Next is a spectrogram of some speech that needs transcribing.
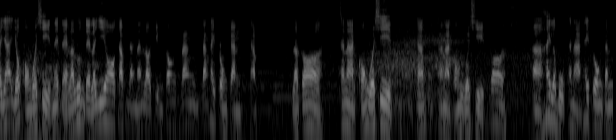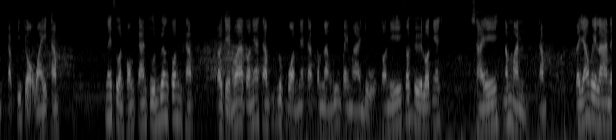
ระยะยกของหัวฉีดในแต่ละรุ่นแต่ละยี่ห้อครับ ดังนั้นเราจึงต้องตั้งตั้งให้ตรงกันครับ แล้วก็ขนาดของหัวฉีดครับ ขนาดของหัวฉีดก็ให้ระบุขนาดให้ตรงกันกับที่เจาะไว้ครับ ในส่วนของการจูนเบื้องต้นครับเราเห็นว่าตอนนี้ครับลูกบอลเนี่ยครับกำลังวิ่งไปมาอยู่ ตอนนี้ก็คือรถเนี่ยใช้น้ำมันครับ ระยะเวลาใน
